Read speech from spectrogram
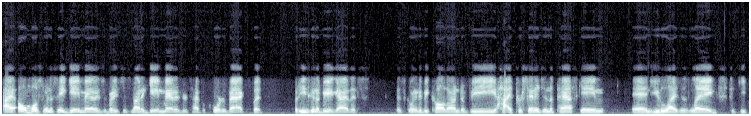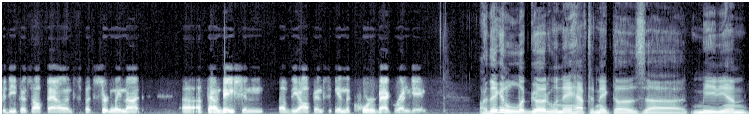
I almost want to say game manager, but he's just not a game manager type of quarterback. But but he's going to be a guy that's that's going to be called on to be high percentage in the pass game and utilize his legs to keep a defense off balance, but certainly not uh, a foundation of the offense in the quarterback run game. Are they going to look good when they have to make those uh, medium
